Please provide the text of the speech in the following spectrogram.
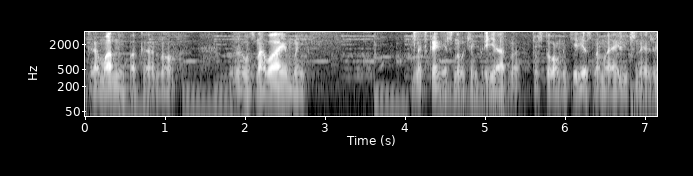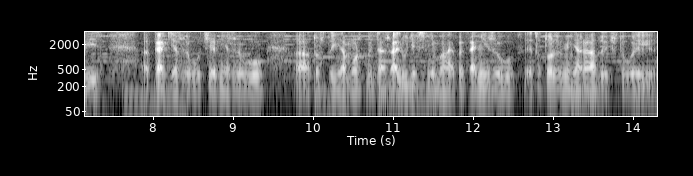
громадный пока, но уже узнаваемый. Это, конечно, очень приятно, то, что вам интересна моя личная жизнь, а, как я живу, чем я живу, а, то, что я, может быть, даже о людях снимаю, как они живут. Это тоже меня радует, что вы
